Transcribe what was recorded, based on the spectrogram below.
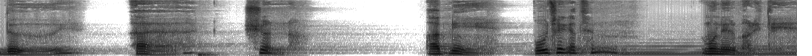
দুই, এক, শূন্য। আপনি পৌঁছে গেছেন মনের বাড়িতে।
